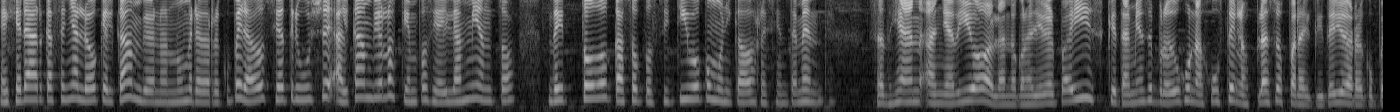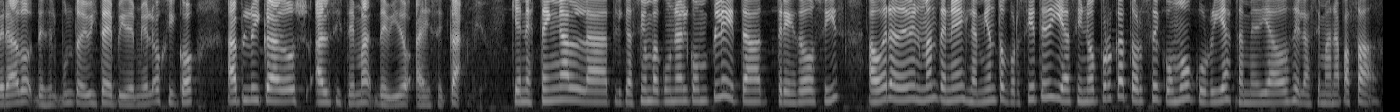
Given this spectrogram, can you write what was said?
El jerarca señaló que el cambio en el número de recuperados se atribuye al cambio en los tiempos de aislamiento de todo caso positivo comunicados recientemente. Satjian añadió, hablando con el diario El País, que también se produjo un ajuste en los plazos para el criterio de recuperado desde el punto de vista epidemiológico aplicados al sistema debido a ese cambio. Quienes tengan la aplicación vacunal completa, tres dosis, ahora deben mantener aislamiento por siete días y no por 14 como ocurría hasta mediados de la semana pasada.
